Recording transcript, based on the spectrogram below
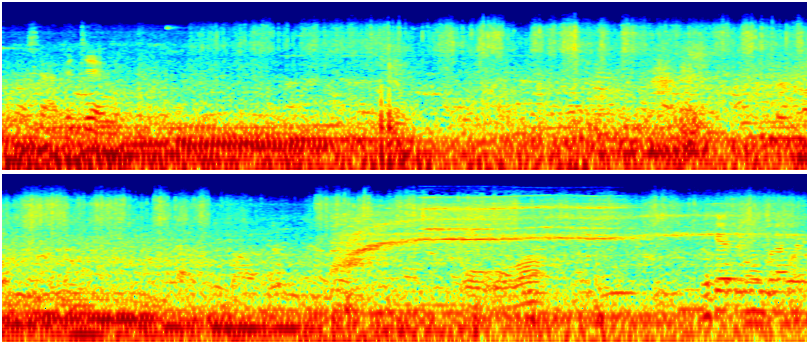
Ano sabi Jenny. Salamat. Salamat.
